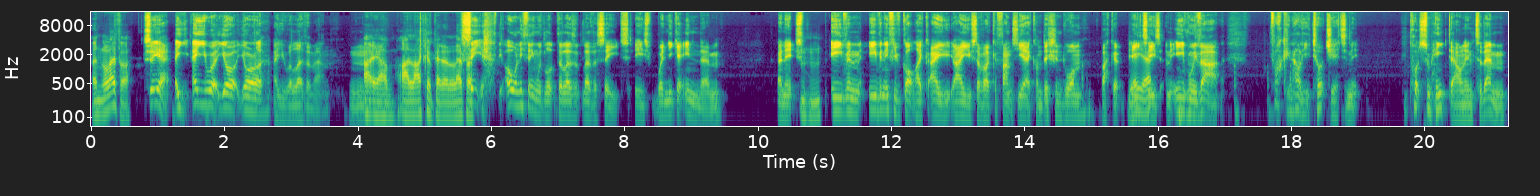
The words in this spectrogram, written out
and leather. So yeah, are, you- are you a, you're you're a, are you a leather man? Hmm. I am. I like a bit of leather. See, the only thing with the leather, leather seats is when you get in them, and it's Mhm. even even if you've got like I I used to have like a fancy air conditioned one back at Yeah, yeah. BT's, and even with that, fucking hell, you touch it and it puts some heat down into them,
